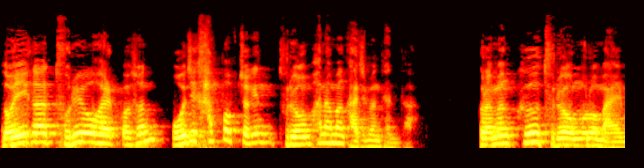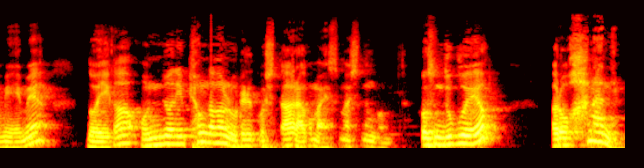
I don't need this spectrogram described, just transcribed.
너희가 두려워할 것은 오직 합법적인 두려움 하나만 가지면 된다. 그러면 그 두려움으로 말미암아 너희가 온전히 평강을 누릴 것이다 라고 말씀하시는 겁니다. 그것은 누구예요? 바로 하나님.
